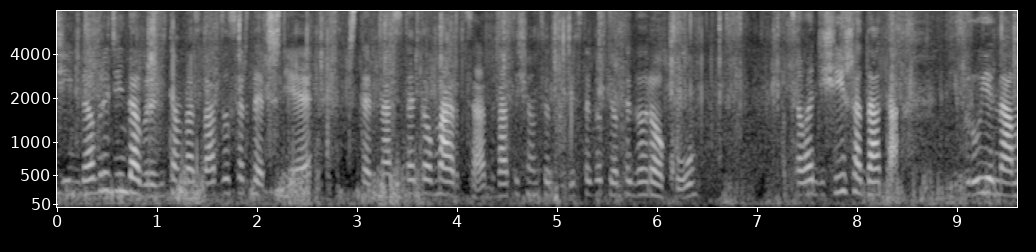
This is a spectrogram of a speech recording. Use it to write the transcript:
Dzień dobry, dzień dobry. Witam Was bardzo serdecznie. 14 marca 2025 roku. Cała dzisiejsza data wibruje nam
